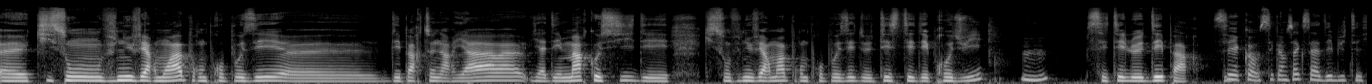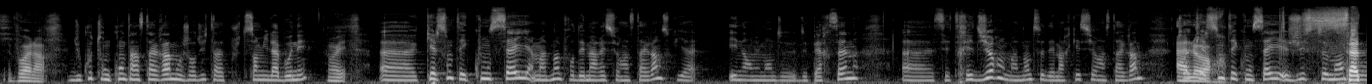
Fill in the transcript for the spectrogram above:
euh, qui sont venues vers moi pour me proposer euh, des partenariats. Il y a des marques aussi des, qui sont venues vers moi pour me proposer de tester des produits. Mhm. C'était le départ. C'est comme, comme ça que ça a débuté. Voilà. Du coup, ton compte Instagram, aujourd'hui, tu as plus de 100 000 abonnés. Oui. Euh, quels sont tes conseils maintenant pour démarrer sur Instagram? Parce qu'il y a énormément de, de personnes. Euh, c'est très dur maintenant de se démarquer sur Instagram. Toi, Alors, quels sont tes conseils justement Ça pour,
